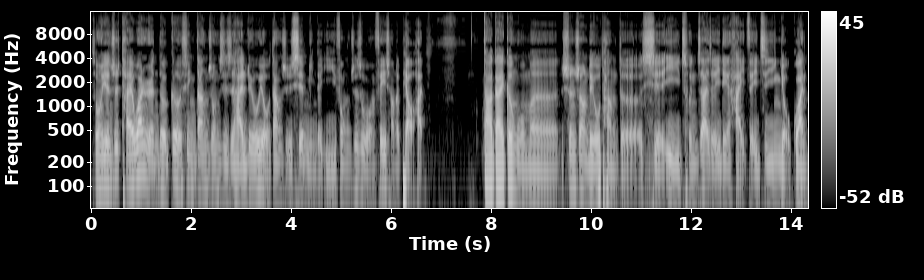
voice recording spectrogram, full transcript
总而言之，台湾人的个性当中，其实还留有当时鲜明的遗风，就是我们非常的剽悍，大概跟我们身上流淌的血液存在着一点海贼基因有关。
